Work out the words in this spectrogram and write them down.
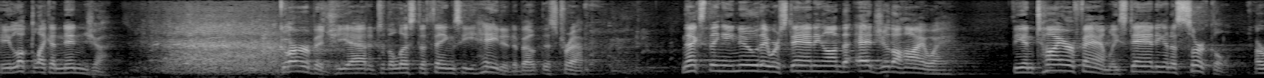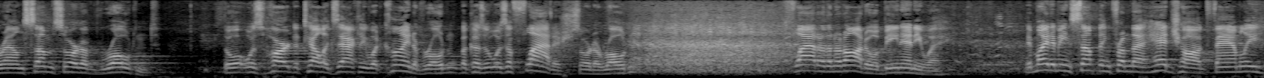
He looked like a ninja. Garbage, he added to the list of things he hated about this trip. Next thing he knew, they were standing on the edge of the highway. The entire family standing in a circle around some sort of rodent, though it was hard to tell exactly what kind of rodent because it was a flattish sort of rodent. Flatter than it ought to have been, anyway. It might have been something from the hedgehog family,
